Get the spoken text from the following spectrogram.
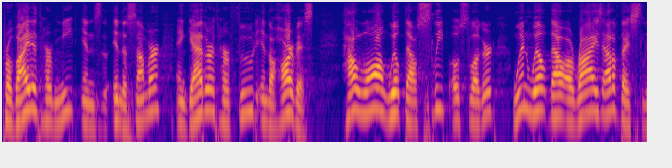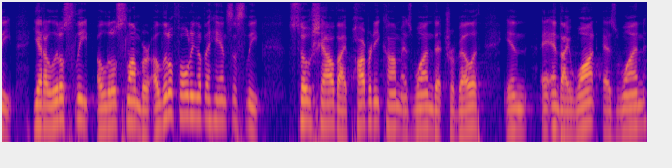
provideth her meat in, in the summer, and gathereth her food in the harvest. How long wilt thou sleep, O sluggard? When wilt thou arise out of thy sleep? Yet a little sleep, a little slumber, a little folding of the hands to sleep so shall thy poverty come as one that travaileth in and thy want as one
